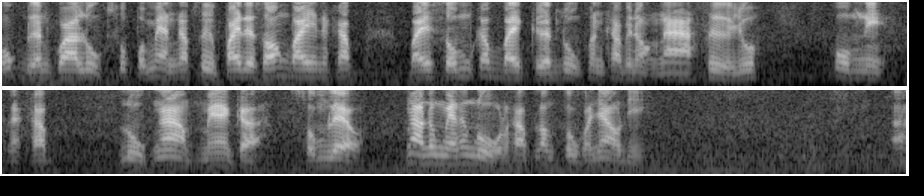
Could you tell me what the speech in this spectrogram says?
หกเดือนกว่าลูกซุปเปอร์แมนครับซื้อไปเดี๋ยวสองใบนะครับใบสมกับใบเกิดลูกเพิ่นครับพี่น้องนาซื้ออยู่โคมนี่นะครับลูกงามแม่กะสมแล้วงามทั้งแม่ทั้งลูกนะครับลำตัวก็ยาวดี อ่า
